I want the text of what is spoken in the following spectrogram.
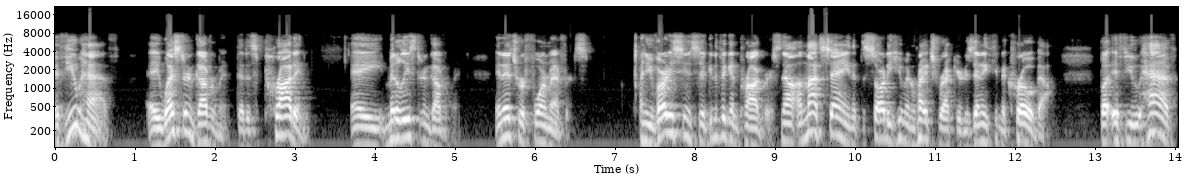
if you have a Western government that is prodding a Middle Eastern government in its reform efforts. And you've already seen significant progress. Now, I'm not saying that the Saudi human rights record is anything to crow about, but if you have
